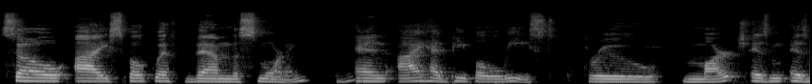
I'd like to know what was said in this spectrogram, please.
So I spoke with them this morning, mm-hmm. and I had people leased through March, as as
